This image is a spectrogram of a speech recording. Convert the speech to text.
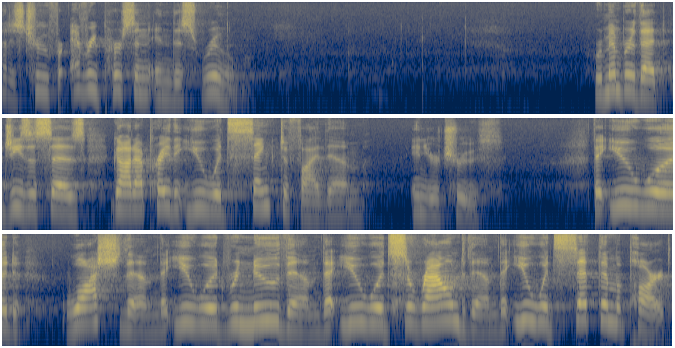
That is true for every person in this room. Remember that Jesus says, God, I pray that you would sanctify them in your truth, that you would wash them, that you would renew them, that you would surround them, that you would set them apart,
